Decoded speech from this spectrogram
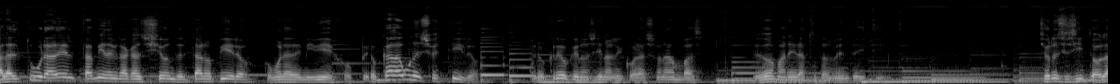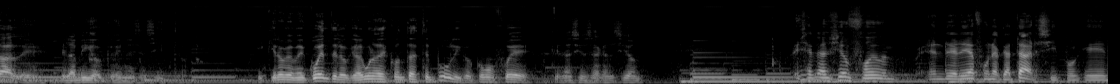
a la altura de él también hay una canción del Tano Piero, como la de mi viejo, pero cada uno en su estilo. Pero creo que nos llenan el corazón ambas de dos maneras totalmente distintas. Yo necesito hablar de- del amigo que hoy necesito. Y quiero que me cuente lo que alguna vez contaste en público, cómo fue que nació esa canción. Esa canción fue, en realidad fue una catarsis, porque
